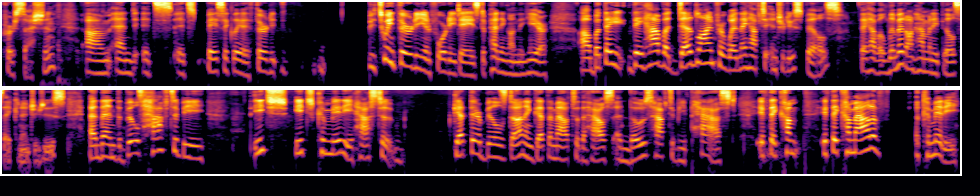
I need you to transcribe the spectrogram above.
per session. Um, and it's, it's basically a 30, between 30 and 40 days, depending on the year. Uh, but they, they have a deadline for when they have to introduce bills. They have a limit on how many bills they can introduce. And then the bills have to be, each, each committee has to get their bills done and get them out to the House, and those have to be passed. If they come, if they come out of a committee,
